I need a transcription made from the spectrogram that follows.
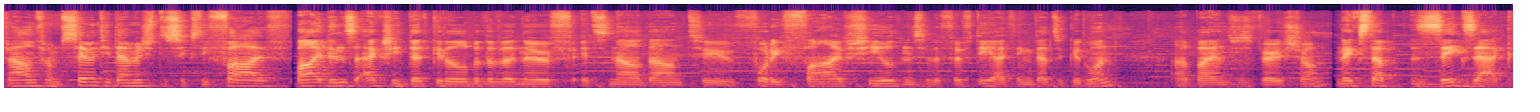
down from 70 damage to 65. Bidens actually did get a little bit of a nerf. It's now down to 45 shield instead of 50. I think that's a good one. Uh, Bidens was very strong. Next up, Zigzag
